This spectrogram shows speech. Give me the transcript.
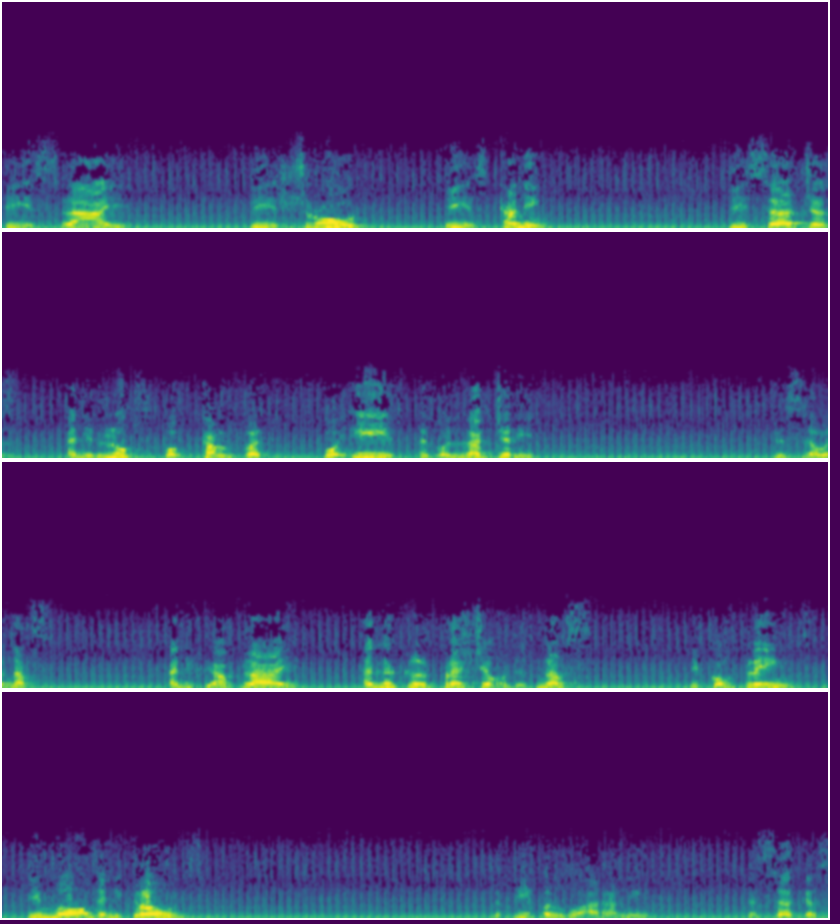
he is sly, he is shrewd, he is cunning. He searches and he looks for comfort, for ease and for luxury. This is our nafs. And if you apply a little pressure on this nafs, he complains, he moans and he groans. The people who are running the circus,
